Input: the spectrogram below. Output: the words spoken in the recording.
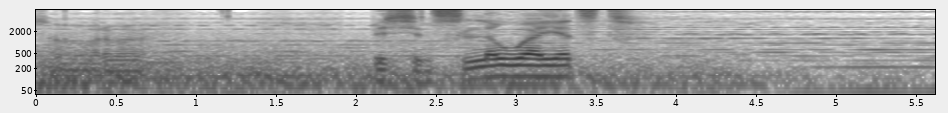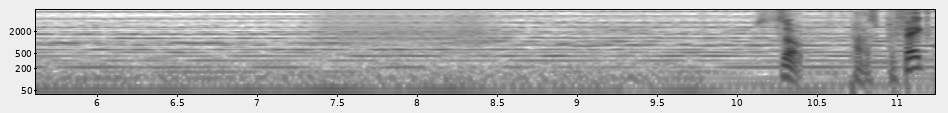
So, warte mal. Bisschen slower jetzt. So, passt perfekt.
